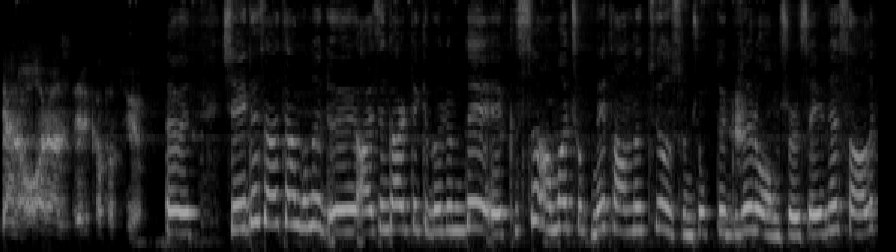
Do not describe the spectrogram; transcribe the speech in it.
yani o arazileri kapatıyor. Evet. Şeyde zaten bunu e, Isengard'daki bölümde e, kısa ama çok net anlatıyorsun. Çok da güzel olmuş orası. Eline sağlık.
